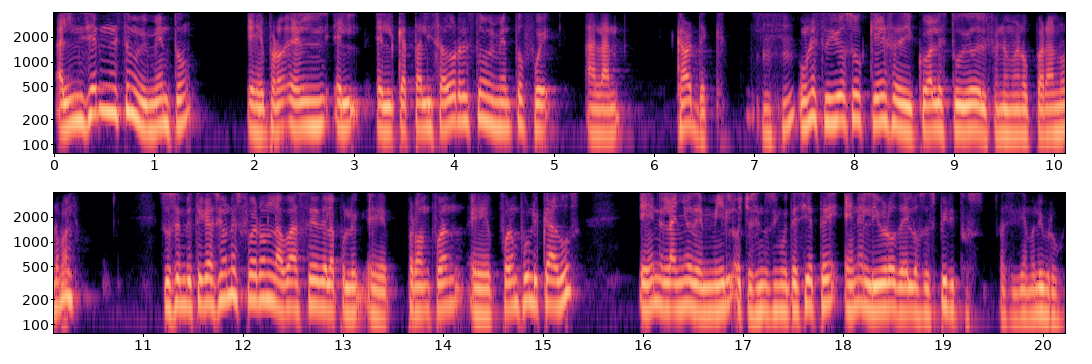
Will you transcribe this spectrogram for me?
Al iniciar en este movimiento, eh, el, el- el catalizador de este movimiento fue Alan Kardec, un estudioso que se dedicó al estudio del fenómeno paranormal. Sus investigaciones fueron la base de la eh, perdón, fueron, eh, fueron publicados en el año de 1857 en el libro de los espíritus, así se llama el libro.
